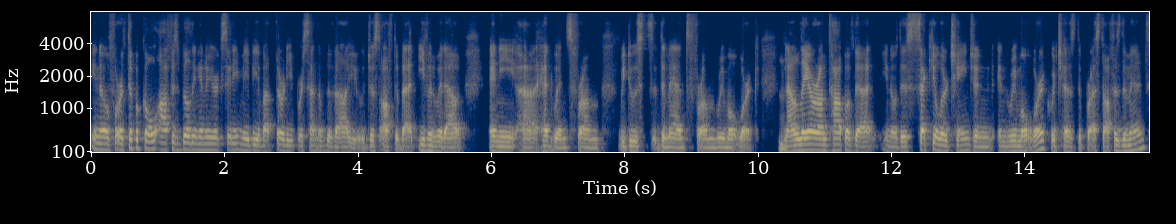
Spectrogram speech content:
you know, for a typical office building in New York City, maybe about 30% of the value just off the bat, even without any uh, headwinds from reduced demand from remote work. Mm-hmm. Now layer on top of that, you know, this secular change in, in remote work, which has depressed office demand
